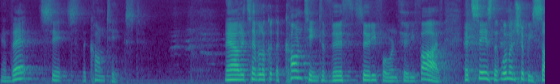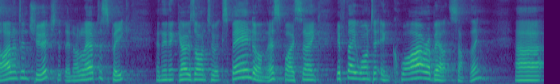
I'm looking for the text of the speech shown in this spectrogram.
And that sets the context. Now let's have a look at the content of verse 34 and 35. It says that women should be silent in church, that they're not allowed to speak, and then it goes on to expand on this by saying if they want to inquire about something, uh,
